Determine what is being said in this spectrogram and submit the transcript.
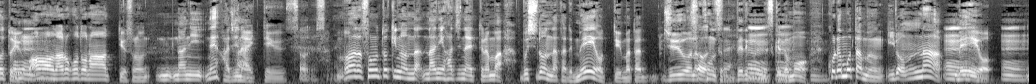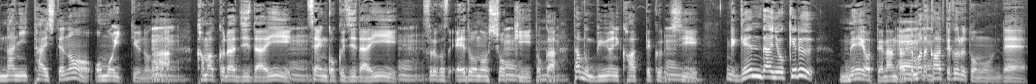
うというか、うん。ああ、なるほどなっていう、その、名にね、恥じないっていう。そうですね。まだその時のな名に恥じないっていうのは、まあ、武士道の中で名誉っていうまた重要なコンセプトが出てくるんですけども、ねうん。うん。これも多分いろんな名誉、うん。名に対しての思いっていうのが、うん。鎌倉時代、うん。戦国時代、うん。それこそ江戸の初期とか、うん。多分微妙に変わってくるし、で、現代における名誉ってなんだってまた変わってくると思うんで、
